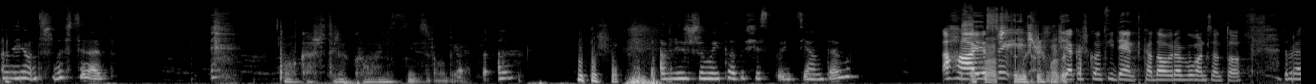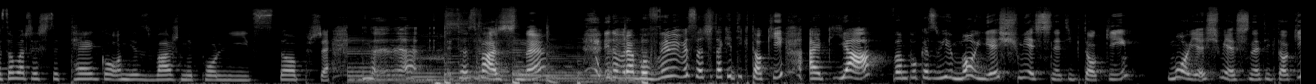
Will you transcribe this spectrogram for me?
ale ja mam 13 lat. Pokaż tylko, nic nie zrobię. A wiesz, że mój tatuś jest policjantem? Aha, ten uśmiech może- jakaś konfidentka, dobra, wyłączam to. Dobra, zobacz jeszcze tego, on jest ważny, polic, dobrze. To jest ważne. I dobra, bo wy mi wysłać takie TikToki, a jak ja wam pokazuję moje śmieszne TikToki, moje śmieszne TikToki,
